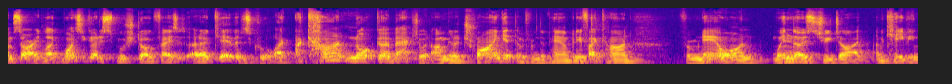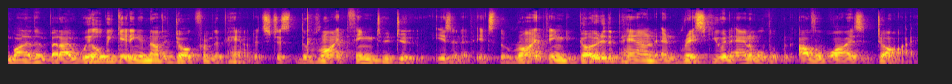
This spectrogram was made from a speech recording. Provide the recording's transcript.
I'm sorry, like once you go to smush dog faces, I don't care that it's cruel. Like I can't not go back to it. I'm gonna try and get them from the pound, but if I can't, from now on, when those two die, I'm keeping one of them, but I will be getting another dog from the pound. It's just the right thing to do, isn't it? It's the right thing to go to the pound and rescue an animal that would otherwise die.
